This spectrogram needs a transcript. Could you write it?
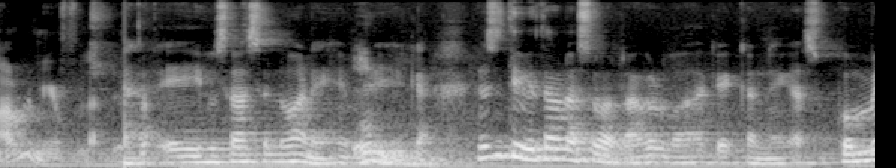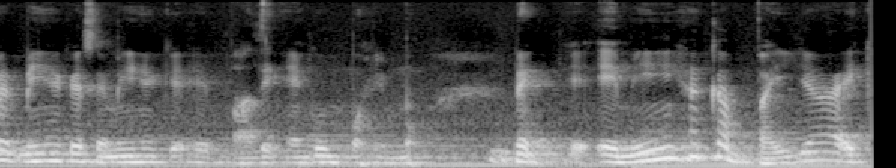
අවුන්ඩ මේ උපුල ඒ හුසාසන්නවානේ ඒක එසිති විතාලස්ව රඟල් වාහකයක් කන්නේ ගස් කොම්ම මීහක සෙමීහක ඒ පාදි ඇඟුම් මොහිම්ම ඒ මීහක බයියා එක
